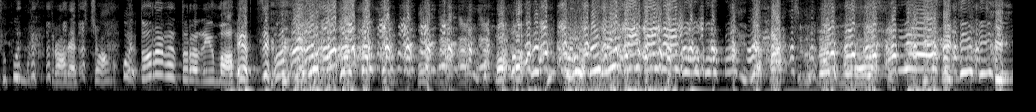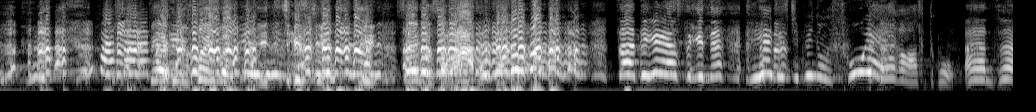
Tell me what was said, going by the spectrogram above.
супермаркет руу авчиж байгаа байхгүй юу? Дураараа дураараа юм аяац. Тэгээ нөгөө юм идчихсэн чи. Сайн уу сараа. За тэгээ яасан гинэ. Тэгээд чи би нөгөө сүүгээ хайгаа олдгоо. Аа за.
